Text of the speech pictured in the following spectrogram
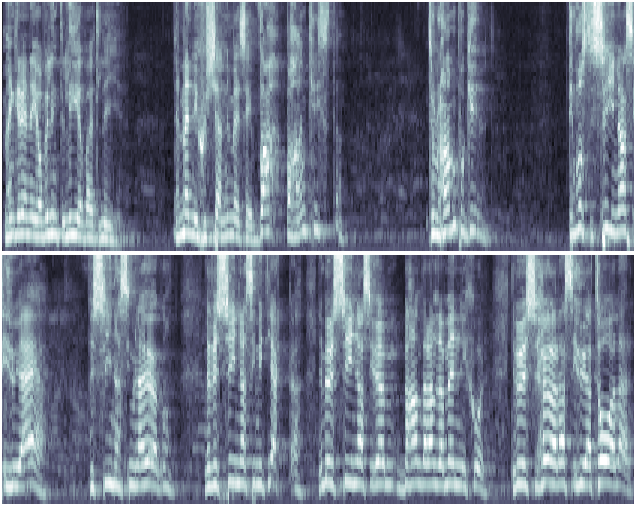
Men grejen är, jag vill inte leva ett liv där människor känner mig och säger, va? Var han kristen? Tror han på Gud? Det måste synas i hur jag är. Det synas i mina ögon. Det behöver synas i mitt hjärta. Det behöver synas i hur jag behandlar andra människor. Det behöver höras i hur jag talar.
